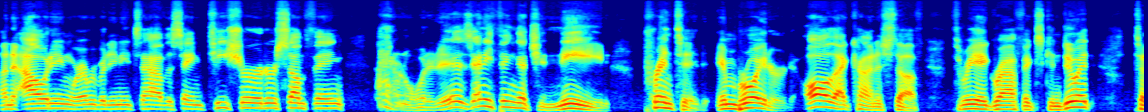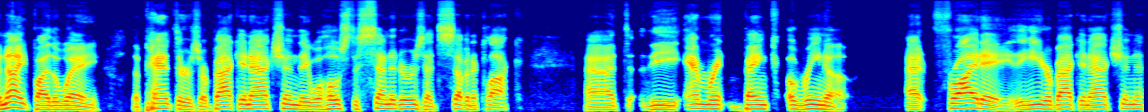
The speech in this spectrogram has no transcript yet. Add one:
an outing where everybody needs to have the same T-shirt or something. I don't know what it is. Anything that you need, printed, embroidered, all that kind of stuff. 3A Graphics can do it. Tonight, by the way, the Panthers are back in action. They will host the Senators at 7 o'clock at the Amerant Bank Arena. At Friday, the Heat are back in action.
